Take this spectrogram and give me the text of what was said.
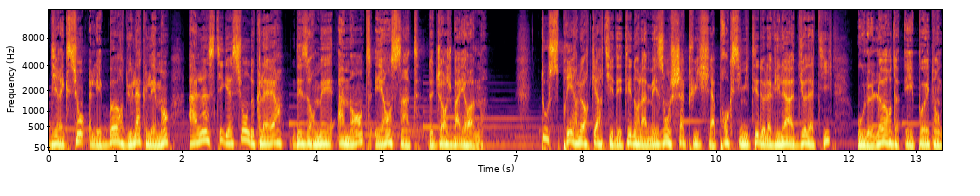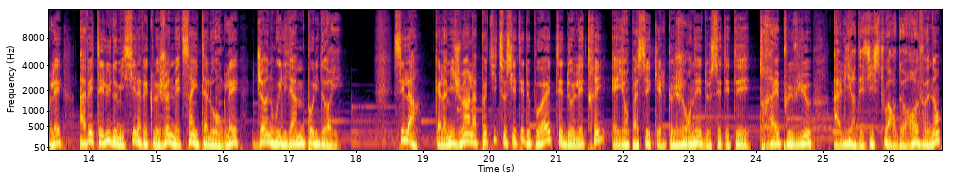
direction les bords du lac Léman, à l'instigation de Claire, désormais amante et enceinte de George Byron. Tous prirent leur quartier d'été dans la maison Chapuis, à proximité de la villa Diodati, où le lord et poète anglais avait élu domicile avec le jeune médecin italo-anglais John William Polidori. C'est là qu'à la mi-juin, la petite société de poètes et de lettrés, ayant passé quelques journées de cet été très pluvieux à lire des histoires de revenants,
